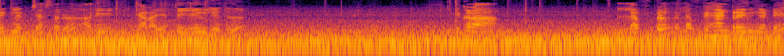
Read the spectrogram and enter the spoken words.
నెగ్లెక్ట్ చేస్తారు. అది తేడా ఎత్తే ఏమీ లేదు. ఇక్కడ లెఫ్ట్ లెఫ్ట్ హ్యాండ్ డ్రైవింగ్ అండి.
